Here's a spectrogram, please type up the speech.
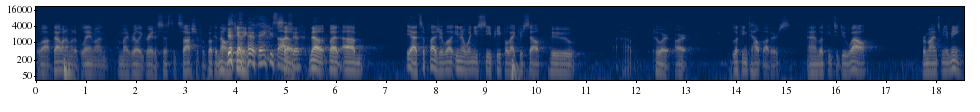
Well, that one I'm going to blame on, my really great assistant, Sasha, for booking. No, I'm kidding. Thank you, So, Sasha. no, but um, yeah, it's a pleasure. Well, you know, when you see people like yourself who uh, who are, are looking to help others and looking to do well, reminds me of me.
